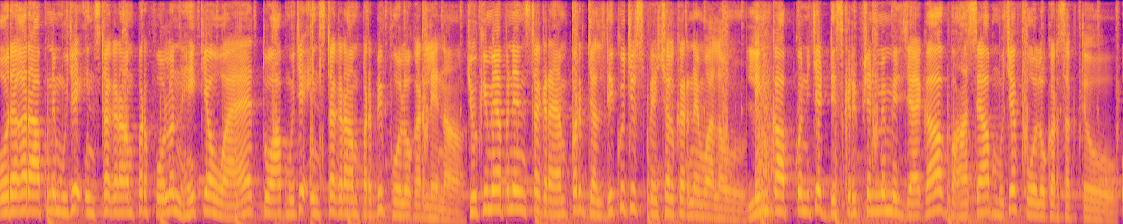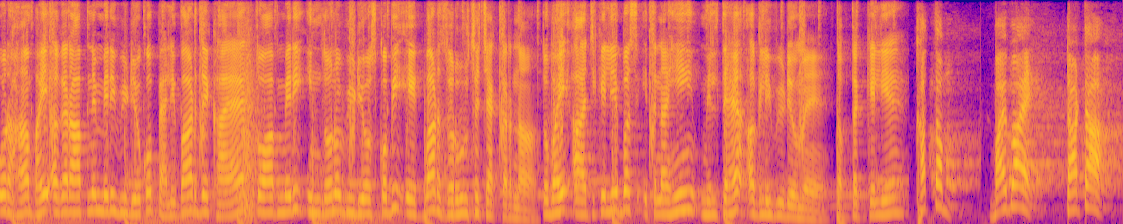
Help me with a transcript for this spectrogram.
और अगर आपने मुझे इंस्टाग्राम पर फॉलो नहीं किया हुआ है तो आप मुझे इंस्टाग्राम पर भी फॉलो कर लेना। क्यूँकी मैं अपने इंस्टाग्राम पर जल्दी कुछ स्पेशल करने वाला हूँ। लिंक आपको नीचे डिस्क्रिप्शन में मिल जाएगा, वहाँ से आप मुझे फॉलो कर सकते हो। और हाँ भाई, अगर आपने मेरी वीडियो को पहली बार देखा है तो आप मेरी इन दोनों वीडियोस को भी एक बार ज़रूर से चेक करना। तो भाई, आज के लिए बस इतना ही। मिलते हैं अगली वीडियो में। तब तक के लिए खत्म। बाय बाय टाटा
